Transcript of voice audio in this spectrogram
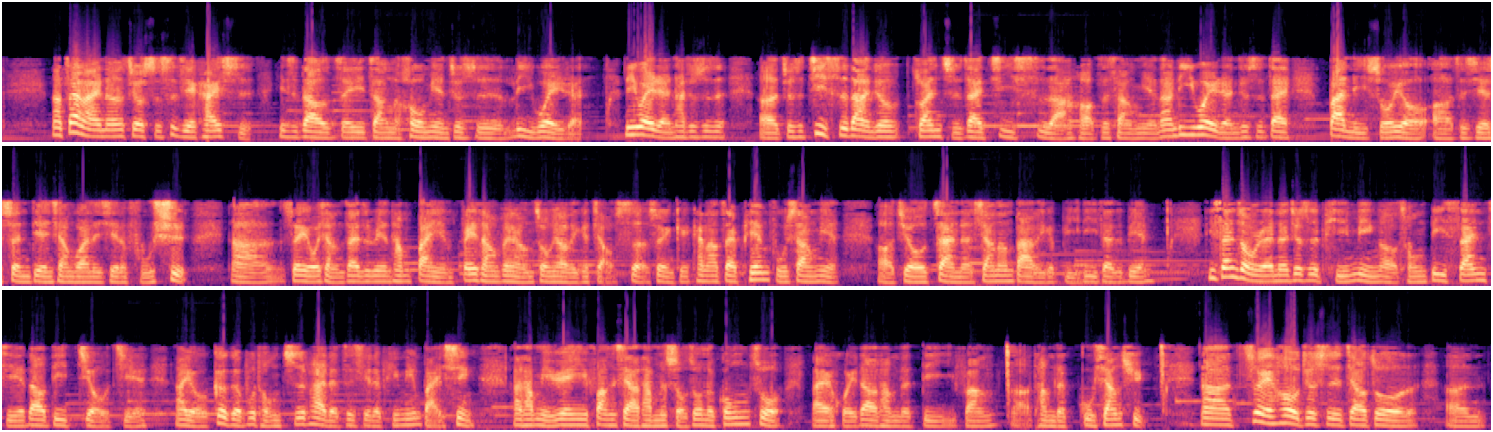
那再来呢，就十四节开始，一直到这一章的后面就是立位人。立位人他就是呃就是祭司，当然就专职在祭祀啊，好这上面。那立位人就是在办理所有呃这些圣殿相关的一些的服饰。那所以我想在这边他们扮演非常非常重要的一个角色。所以你可以看到在篇幅上面呃就占了相当大的一个比例在这边。第三种人呢，就是平民哦，从第三节到第九节，那有各个不同支派的这些的平民百姓，那他们也愿意放下他们手中的工作，来回到他们的地方啊，他们的故乡去。那最后就是叫做嗯。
